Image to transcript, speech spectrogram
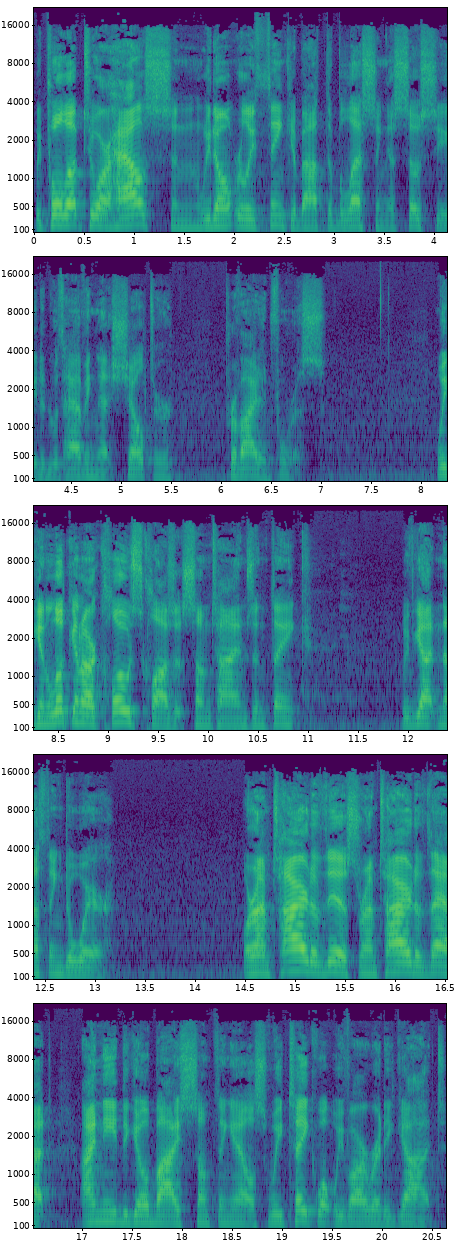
We pull up to our house and we don't really think about the blessing associated with having that shelter provided for us. We can look in our clothes closet sometimes and think, we've got nothing to wear. Or I'm tired of this, or I'm tired of that. I need to go buy something else. We take what we've already got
